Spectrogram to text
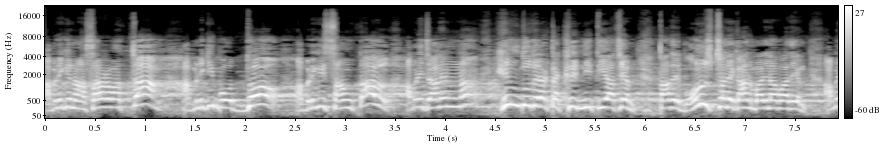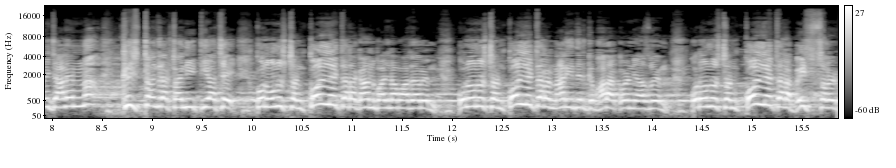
আপনি কি নাসারের বাচ্চা? আপনি কি বৌদ্ধ? আপনি কি সাঁওতাল? আপনি জানেন না? হিন্দুদের একটা নীতি আছে। তাদের অনুষ্ঠানে গান বাজনা বাজে। আপনি জানেন না? খ্রিস্টানদের একটা নীতি আছে। কোন অনুষ্ঠান করলে তারা গান বাজনা বাজাবেন কোন অনুষ্ঠান করলে তারা নারীদেরকে ভাড়া করে নিয়ে আসবেন কোন অনুষ্ঠান করলে তারা বিশ্বরের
